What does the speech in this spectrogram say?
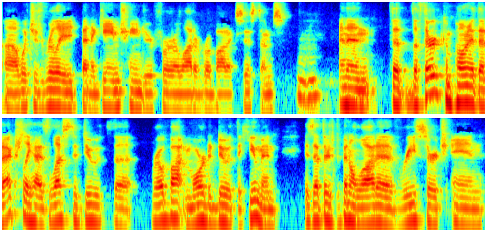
uh, which has really been a game changer for a lot of robotic systems. Mm-hmm. And then the, the third component that actually has less to do with the robot and more to do with the human is that there's been a lot of research in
